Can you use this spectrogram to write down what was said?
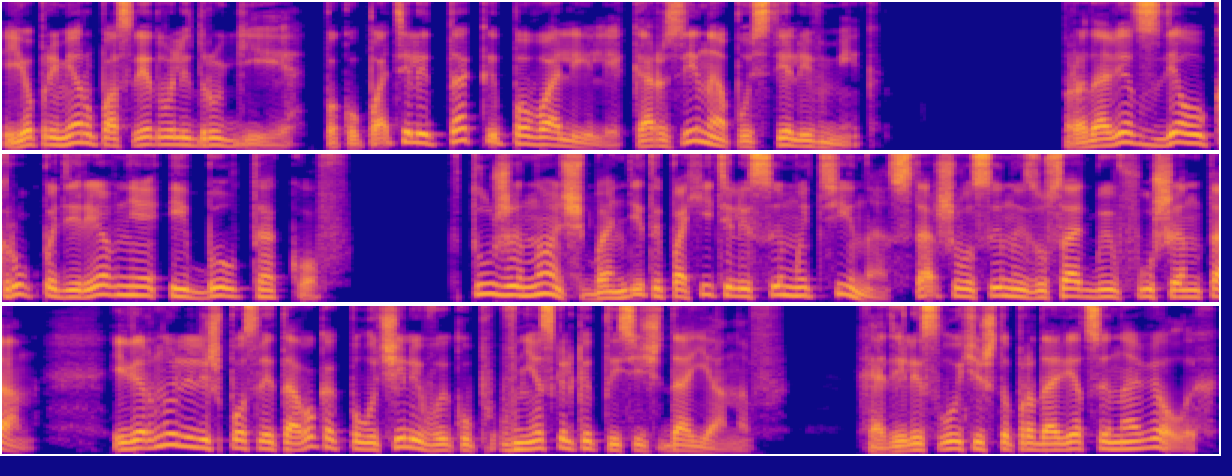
ее примеру последовали другие. Покупатели так и повалили, корзины опустели в миг. Продавец сделал круг по деревне и был таков. В ту же ночь бандиты похитили сына Тина, старшего сына из усадьбы Фушентан, и вернули лишь после того, как получили выкуп в несколько тысяч даянов. Ходили слухи, что продавец и навел их,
